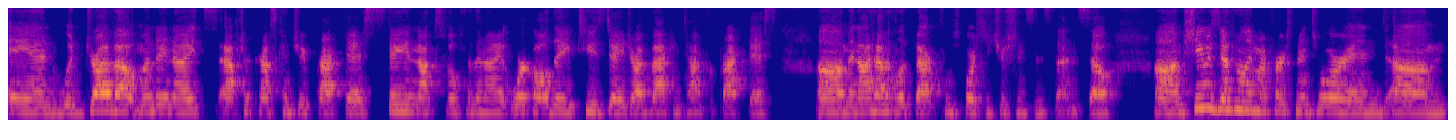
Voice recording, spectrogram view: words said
and would drive out Monday nights after cross country practice, stay in Knoxville for the night, work all day Tuesday, drive back in time for practice. Um, and I haven't looked back from sports nutrition since then. So um, she was definitely my first mentor and um,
